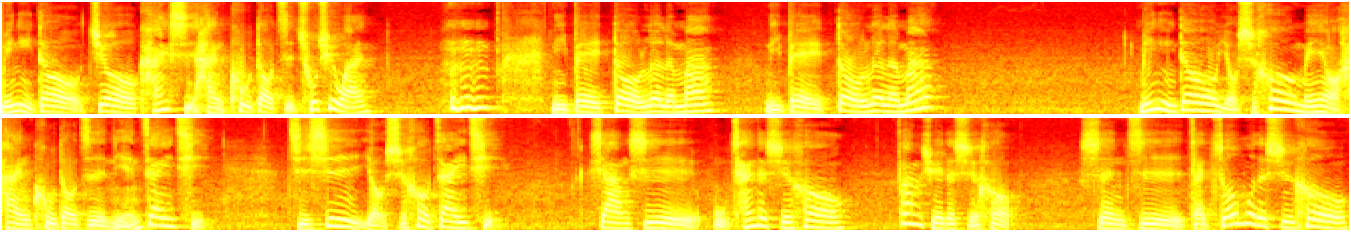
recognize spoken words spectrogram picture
迷你豆就开始和酷豆子出去玩。你被逗乐了吗？你被逗乐了吗？迷你豆有时候没有和酷豆子黏在一起，只是有时候在一起，像是午餐的时候、放学的时候，甚至在周末的时候。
